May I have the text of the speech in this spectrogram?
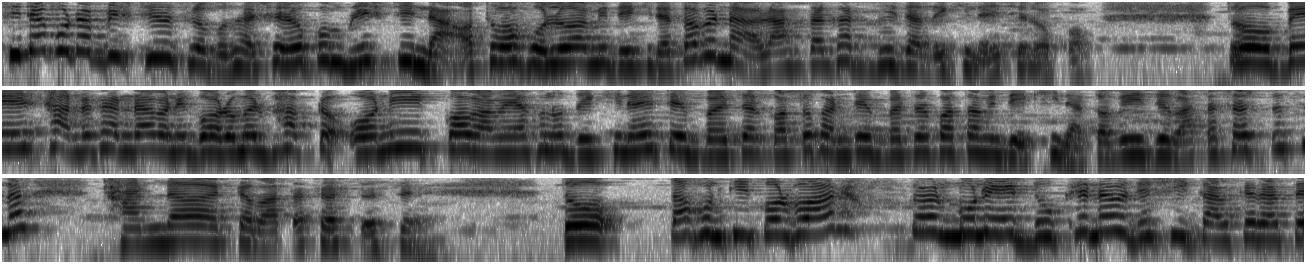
ছিটাফোটা বৃষ্টি হয়েছিল বোধ হয় সেরকম বৃষ্টি না, অথবা হলেও আমি দেখি না। তবে না, রাস্তাঘাট ভেজা দেখি নাই সেরকম। তো বেশ ঠান্ডা ঠান্ডা মানে গরমের ভাবটা অনেক কম। আমি এখনও দেখি নাই টেম্পারেচার কত কারণ টেম্পারেচার কত আমি দেখি না। তবে এই যে বাতাস আসতেছে না, ঠান্ডা একটা বাতাস আসতেছে। তো তখন কি করব আর? তখন মনের দুঃখে না যে শিং কালকে রাতে,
